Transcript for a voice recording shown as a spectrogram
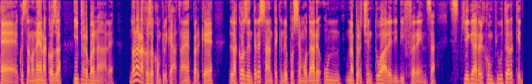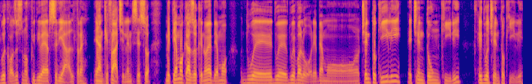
Eh, questa non è una cosa iper banale. Non è una cosa complicata, eh, perché la cosa interessante è che noi possiamo dare un, una percentuale di differenza, spiegare al computer che due cose sono più diverse di altre. È anche facile, nel senso, mettiamo caso che noi abbiamo due, due, due valori, abbiamo 100 kg e 101 kg e 200 kg.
